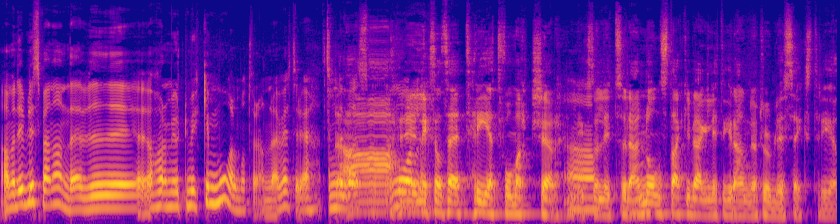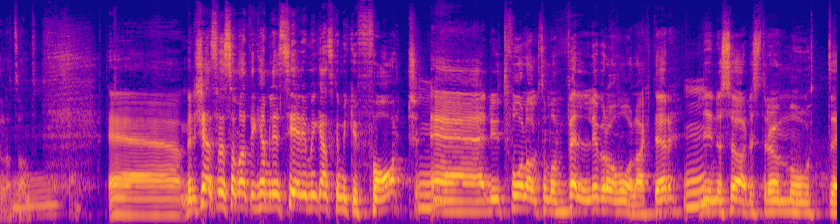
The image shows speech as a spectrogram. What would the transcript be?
Ja, men det blir spännande. Vi, har de gjort mycket mål mot varandra? Vet du det? Om det Ah, var Det är liksom så här 3-2 matcher. Liksom lite sådär. Någon stack iväg lite grann. Jag tror det blev 6-3 eller något sånt. Eh, men det känns väl som att det kan bli en serie med ganska mycket fart. Eh, det är ju två lag som har väldigt bra målvakter. Linus Söderström mot eh,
